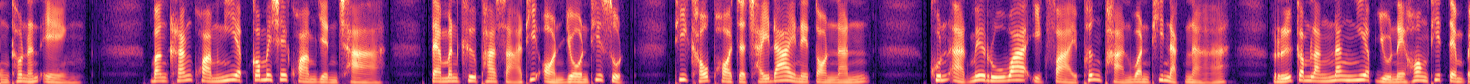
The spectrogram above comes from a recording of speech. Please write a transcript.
งๆ เท่านั้นเอง บางครั้งความเงียบก็ไม่ใช่ความเย็นชา แต่มันคือภาษาที่อ่อนโยนที่สุด ที่เขาพอจะใช้ได้ในตอนนั้น คุณอาจไม่รู้ว่าอีกฝ่ายเพิ่งผ่านวันที่หนักหนา หรือกำลังนั่งเงียบอยู่ในห้องที่เต็มไป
